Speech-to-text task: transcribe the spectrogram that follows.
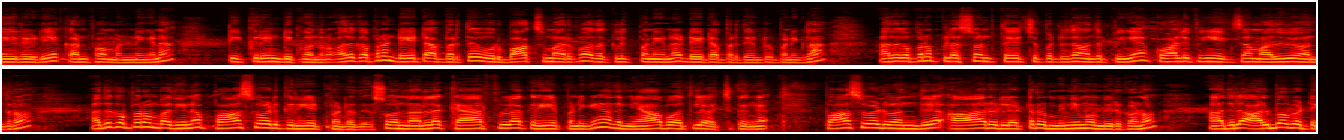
மெயில் ஐடியை கன்ஃபார்ம் பண்ணிங்கன்னா டிக்ரின் டிக் வந்துடும் அதுக்கப்புறம் டேட் ஆஃப் பர்த் ஒரு பாக்ஸ் மாதிரி இருக்கும். அதை கிளிக் பண்ணிங்கன்னா டேட் ஆஃப் பர்த் என்ட்ரு பண்ணிக்கலாம். அதுக்கப்புறம் ப்ளஸ் ஒன் தேர்ச்சி பட்டு தான் வந்திருப்பீங்க. குவாலிஃபிங் எக்ஸாம் அதுவே வந்துடும் அதுக்கப்புறம் பார்த்தீங்கன்னா பாஸ்வேர்டு கிரியேட் பண்ணுறது ஸோ நல்லா கேர்ஃபுல்லாக கிரியேட் பண்ணிக்கங்க. அதை ஞாபகத்தில் வச்சுக்கோங்க. பாஸ்வேர்டு வந்து ஆறு லெட்டர் மினிமம் இருக்கணும். அதில் அல்பபெட்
